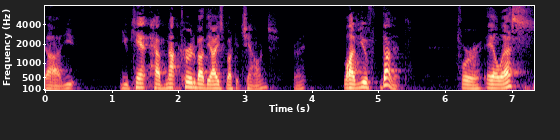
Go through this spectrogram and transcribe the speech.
Uh, you, you can't have not heard about the Ice Bucket Challenge, right? A lot of you have done it for ALS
